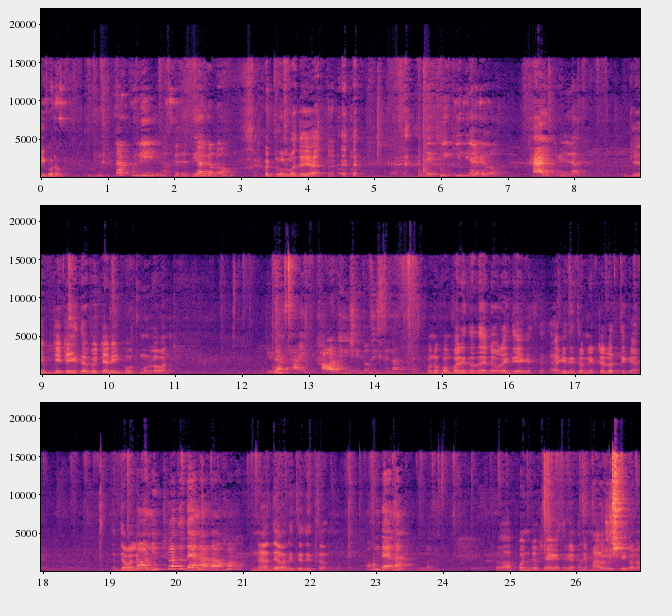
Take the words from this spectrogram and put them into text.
কি করো? গিফটটা খুলি আজকে যে দিয়া গেল। ঢোল বাজাইয়া? দেখি কি দিয়া গেল। খাই খুললা গিফট যেটাই দেবো এটারই বহুত মূল্যবান। খাওয়ার জিনিসই তো দিচ্ছে না। কোনো কোম্পানি তো দেয় না ওরাই দিয়ে গেছে। আগে দিত নিট্রেলার থেকে। দেওয়ালিতে। নিউট্রালা তো দেয় না না না দেওয়ালিতে দিত। এখন দেয় না? না। সব পঞ্চাশ হয়ে গেছে খালি মাল বিক্রি করা।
